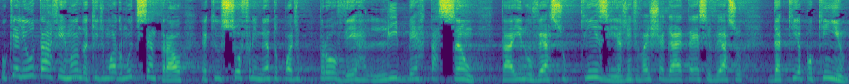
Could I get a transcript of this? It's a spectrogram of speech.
O que Eliú está afirmando aqui de modo muito central é que o sofrimento pode prover libertação. Está aí no verso 15, a gente vai chegar até esse verso daqui a pouquinho.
